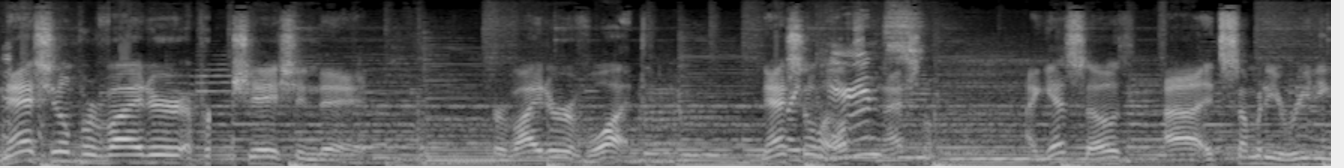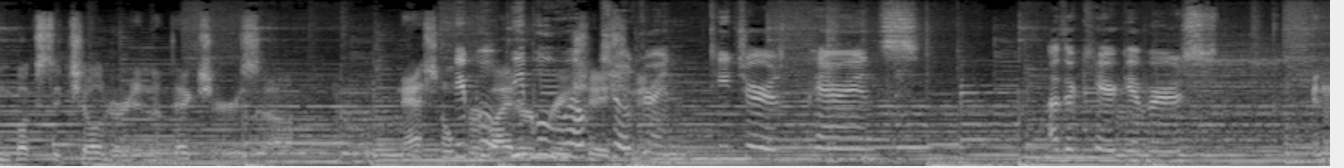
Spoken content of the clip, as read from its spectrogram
National Provider Appreciation Day. Provider of what? National. Like national. I guess so. Uh, it's somebody reading books to children in the picture. So, National People, Provider people who help Appreciation Day. children, teachers, parents, other caregivers. and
